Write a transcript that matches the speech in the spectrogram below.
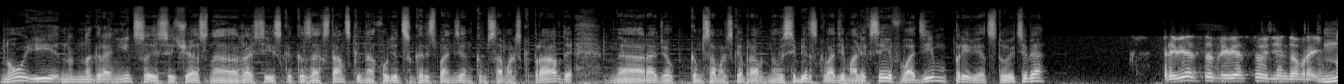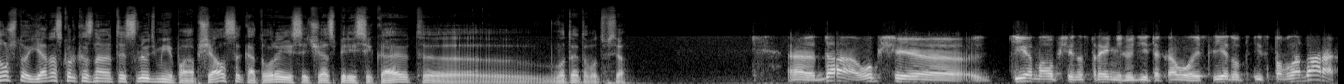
Ну и на, на границе сейчас на российско-казахстанской находится корреспондент «Комсомольской правды», э, радио «Комсомольская правда» Новосибирск Вадим Алексеев. Вадим, приветствую тебя. Приветствую, приветствую, день добрый. Ну что, я, насколько знаю, ты с людьми пообщался, которые сейчас пересекают э, вот это вот все. Э, да, общая тема, общее настроение людей таково. Если едут из Павлодара,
